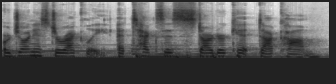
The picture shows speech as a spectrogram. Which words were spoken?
or join us directly at texasstarterkit.com.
